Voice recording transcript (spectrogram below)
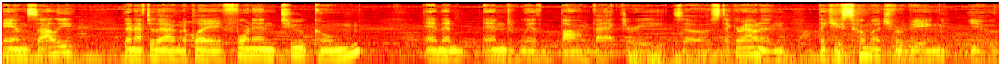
Ann Sally. Then after that, I'm gonna play Fornen Tukum, and then end with Bomb Factory. So stick around and thank you so much for being you.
